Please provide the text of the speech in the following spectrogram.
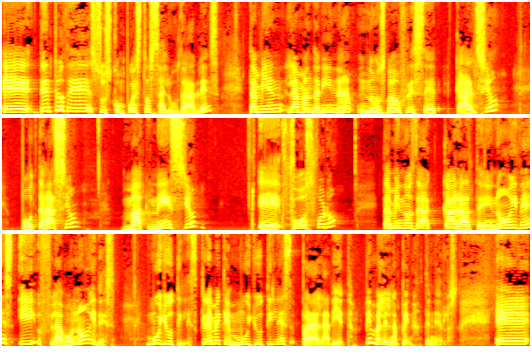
Eh, dentro de sus compuestos saludables, también la mandarina nos va a ofrecer calcio, potasio, magnesio, eh, fósforo, también nos da carotenoides y flavonoides muy útiles, créeme que muy útiles para la dieta. Bien valen la pena tenerlos. Eh,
